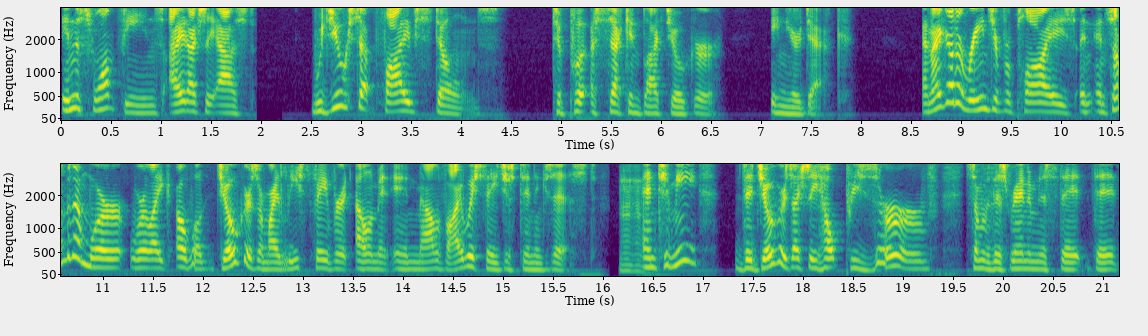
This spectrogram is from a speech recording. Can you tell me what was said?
in the Swamp Fiends, I had actually asked, would you accept five stones to put a second Black Joker in your deck? And I got a range of replies, and, and some of them were, were like, oh, well, Jokers are my least favorite element in Malifaux. I wish they just didn't exist. Mm-hmm. And to me, the Jokers actually help preserve some of this randomness that, that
